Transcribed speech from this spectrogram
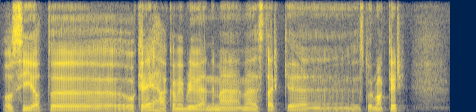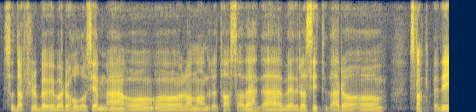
å si at eh, ok, her kan vi bli uenige med, med sterke stormakter. Så Derfor bør vi bare holde oss hjemme og, og la noen andre ta seg av det. Det er bedre å sitte der og, og snakke med de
